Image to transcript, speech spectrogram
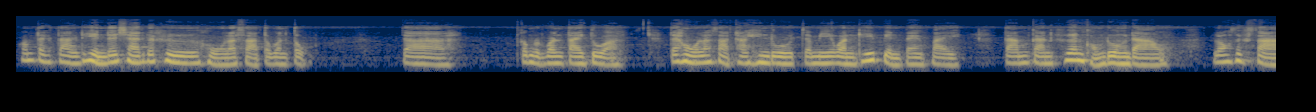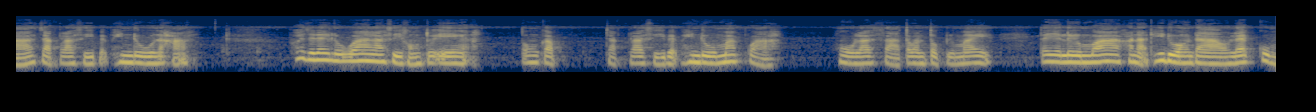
ความแตกต่างที่เห็นได้ชัดก็คือ โหราศาสตร์ตะวันตก จะกำหนดวันตายตัว แต่โหราศาสตร์ทางฮินดูจะมีวันที่เปลี่ยนแปลงไป ตามการเคลื่อนของดวงดาว ลองศึกษาจากราศีแบบฮินดูนะคะ เพื่อจะได้รู้ว่าราศีของตัวเองอะตรงกับจากราศีแบบฮินดูมากกว่า โหราศาสตร์ตะวันตกหรือไม่ แต่อย่าลืมว่าขณะที่ดวงดาวและกลุ่ม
